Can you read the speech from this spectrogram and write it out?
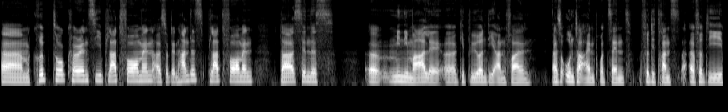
ähm, Cryptocurrency-Plattformen, also den Handelsplattformen, da sind es äh, minimale äh, Gebühren, die anfallen. Also unter 1% für die, Trans äh, für die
